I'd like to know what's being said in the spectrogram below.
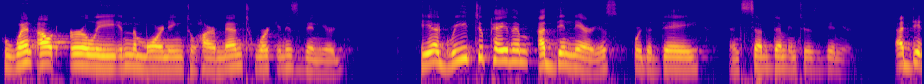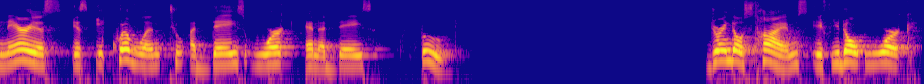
who went out early in the morning to hire men to work in his vineyard. He agreed to pay them a denarius for the day and sent them into his vineyard. A denarius is equivalent to a day's work and a day's food. During those times, if you don't work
